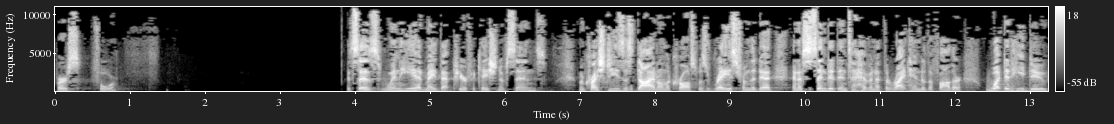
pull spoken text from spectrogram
verse 4. It says, when he had made that purification of sins, when Christ Jesus died on the cross, was raised from the dead, and ascended into heaven at the right hand of the Father, what did he do?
